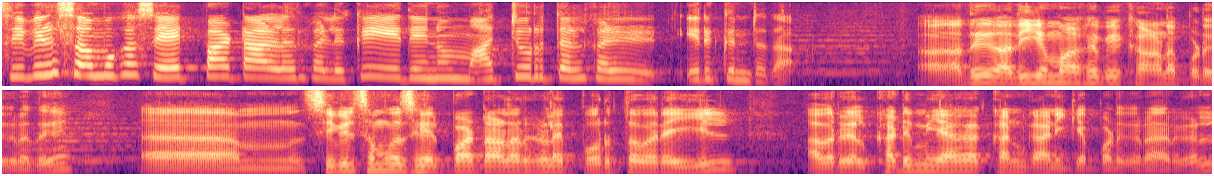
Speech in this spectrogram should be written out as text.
சிவில் சமூக செயற்பாட்டாளர்களுக்கு ஏதேனும் அச்சுறுத்தல்கள் இருக்கின்றதா? அது அதிகமாகவே காணப்படுகிறது. சிவில் சமூக செயல்பாட்டாளர்களை பொறுத்தவரையில் அவர்கள் கடுமையாக கண்காணிக்கப்படுகிறார்கள்.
